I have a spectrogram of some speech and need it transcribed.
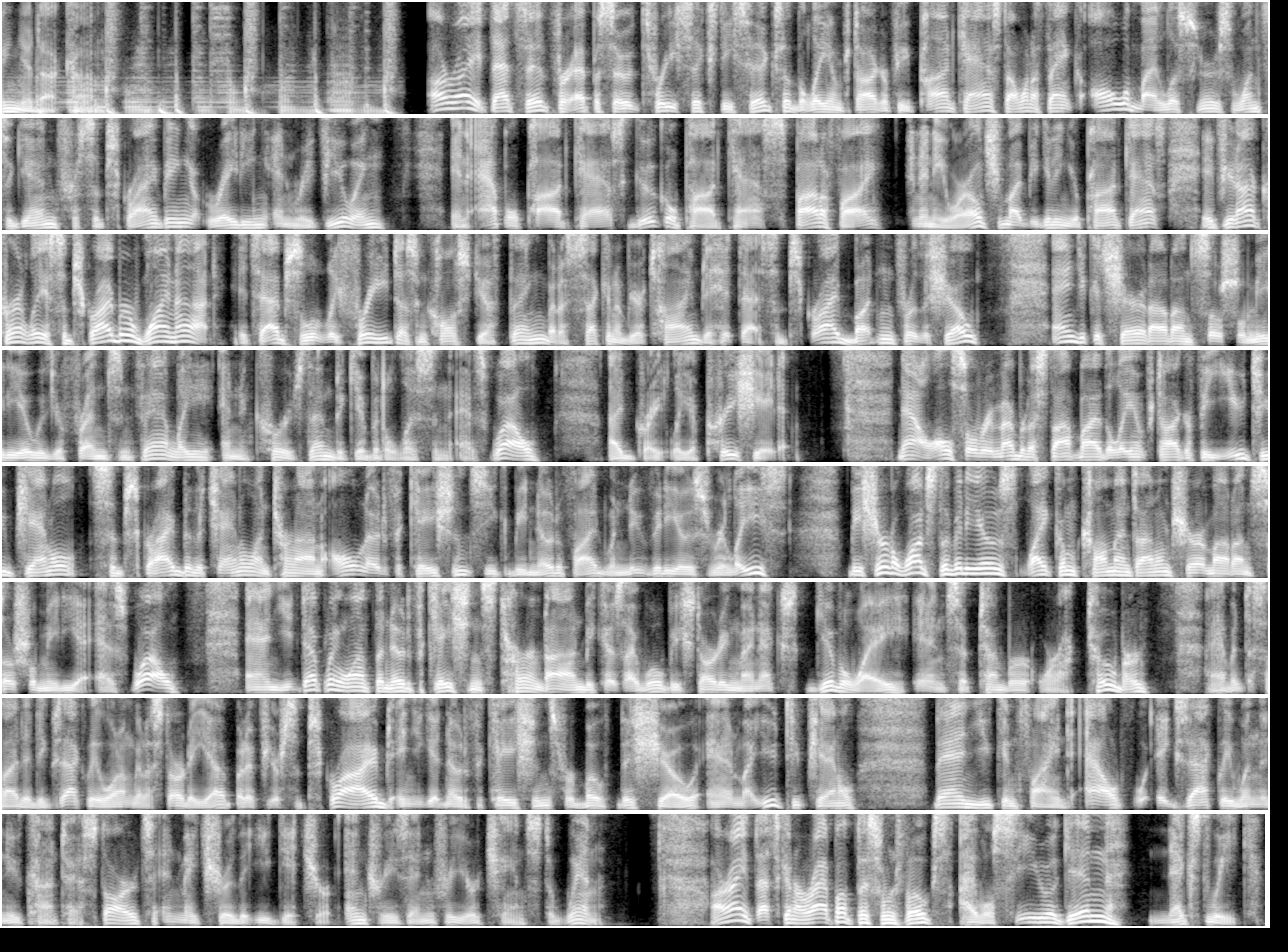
forgottenpiecesofpennsylvania.com. All right, that's it for episode 366 of the Liam Photography Podcast. I want to thank all of my listeners once again for subscribing, rating, and reviewing in Apple Podcasts, Google Podcasts, Spotify, and anywhere else you might be getting your podcast. If you're not currently a subscriber, why not? It's absolutely free, doesn't cost you a thing but a second of your time to hit that subscribe button for the show. And you could share it out on social media with your friends and family and encourage them to give it a listen as well. I'd greatly appreciate it. Now, also remember to stop by the Liam Photography YouTube channel, subscribe to the channel, and turn on all notifications so you can be notified when new videos release. Be sure to watch the videos, like them, comment on them, share them out on social media as well. And you definitely want the notifications turned on because I will be starting my next giveaway in September or October. I haven't decided exactly when I'm going to start it yet, but if you're subscribed and you get notifications for both this show and my YouTube channel, then you can find out exactly when the new contest starts and make sure that you get your entries in for your chance to win. All right, that's going to wrap up this one, folks. I will see you again next week.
